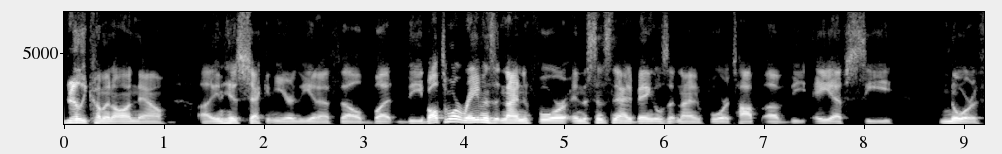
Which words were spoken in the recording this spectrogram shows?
really coming on now uh, in his second year in the NFL. But the Baltimore Ravens at nine and four and the Cincinnati Bengals at nine and four, top of the AFC North.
